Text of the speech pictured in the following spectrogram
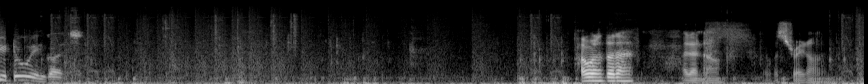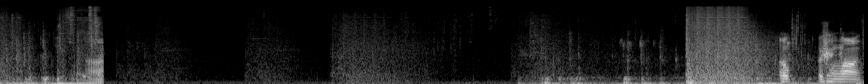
you doing, guys? How was that? a- I don't know. It was straight on. Oh, pushing long.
